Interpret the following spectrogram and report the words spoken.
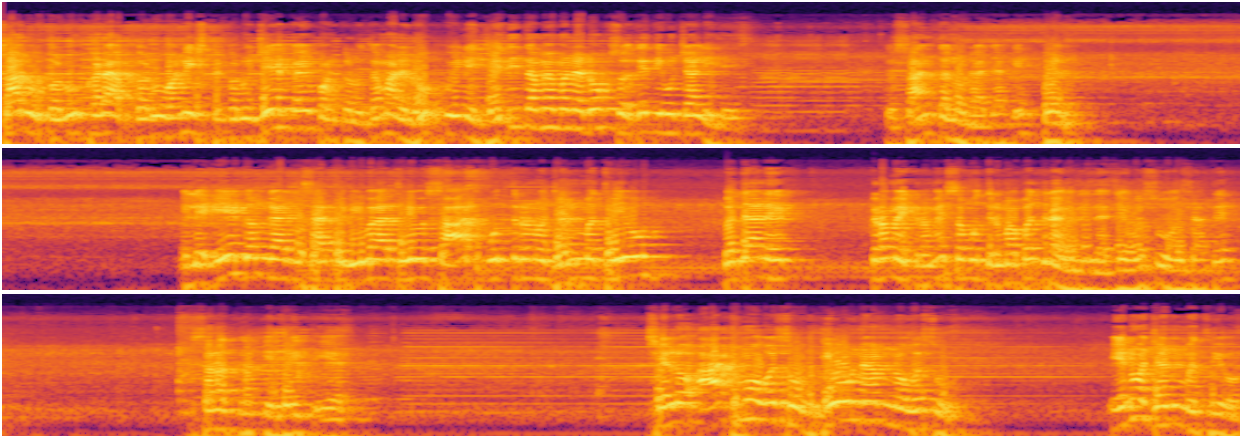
સારું કરવું ખરાબ કરવું અનિષ્ટ કરવું જે કંઈ પણ કરું તમારે રોકવી નહીં. જેથી તમે મને રોકશો તેથી હું ચાલી જઈશ. તો શાંતનુ રાજા કે, ભલે. એટલે એ ગંગાજી સાથે વિવાહ થયો, સાત પુત્રનો જન્મ થયો. બધાને ક્રમે ક્રમે સમુદ્રમાં પધરાવી દીધા. જે વસુઓ સાથે શરત નક્કી થઈ હતી છેલ્લો આઠમો વસુ, દેવ નામનો વસુ. એનો જન્મ થયો.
